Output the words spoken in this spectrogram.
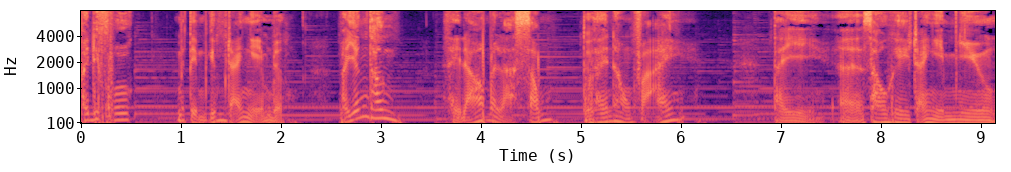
Phải đi phượt mới tìm kiếm trải nghiệm được. Phải dấn thân thì đó mới là sống. Tôi thấy nó không phải. Tại vì uh, sau khi trải nghiệm nhiều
